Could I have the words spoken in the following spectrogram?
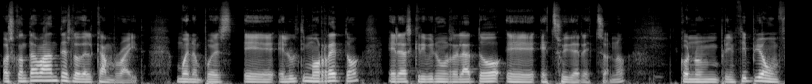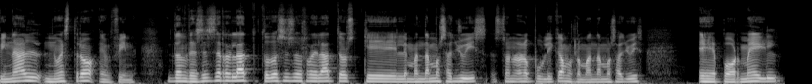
Os contaba antes lo del Camp. Bueno, pues eh, el último reto era escribir un relato eh, hecho y derecho, ¿no? Con un principio, un final, nuestro, en fin. Entonces, ese relato, todos esos relatos que le mandamos a Luis, esto no lo publicamos, lo mandamos a Luis eh, por mail,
